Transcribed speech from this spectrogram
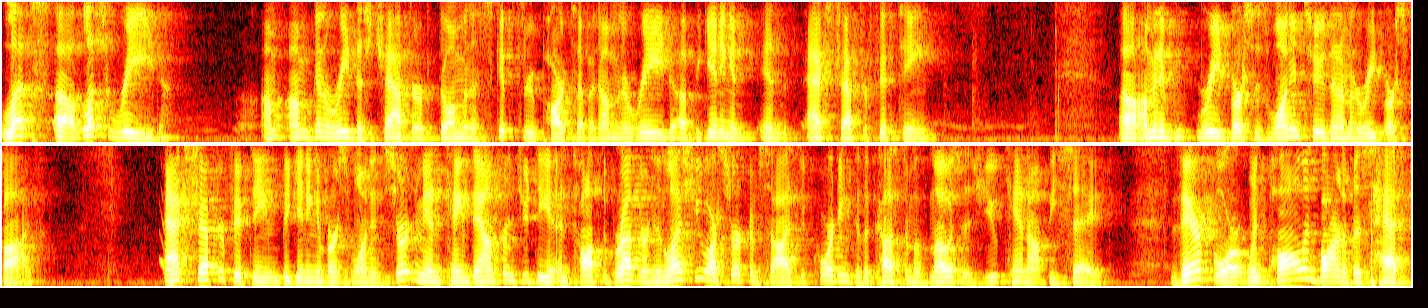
let's, uh, let's read. I'm, I'm going to read this chapter, though I'm going to skip through parts of it. I'm going to read uh, beginning in, in Acts chapter 15. Uh, I'm going to read verses 1 and 2, then I'm going to read verse 5. Acts chapter 15, beginning in verse 1 And certain men came down from Judea and taught the brethren, Unless you are circumcised according to the custom of Moses, you cannot be saved. Therefore, when Paul and Barnabas had,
